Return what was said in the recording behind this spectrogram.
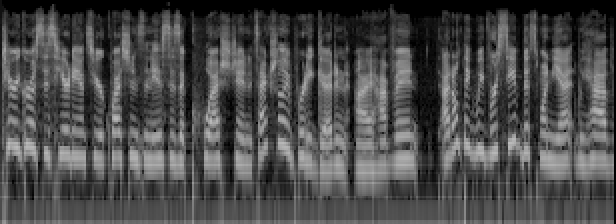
Terry Gross is here to answer your questions, and this is a question. It's actually pretty good, and I haven't, I don't think we've received this one yet. We have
